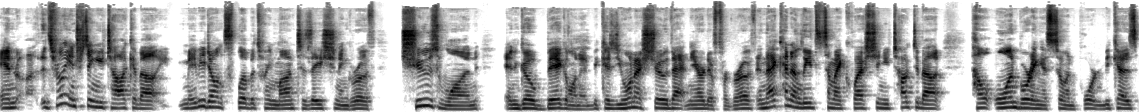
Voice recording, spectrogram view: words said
And uh, it's really interesting you talk about maybe don't split between monetization and growth. Choose one and go big on it because you want to show that narrative for growth. And that kind of leads to my question. You talked about how onboarding is so important because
